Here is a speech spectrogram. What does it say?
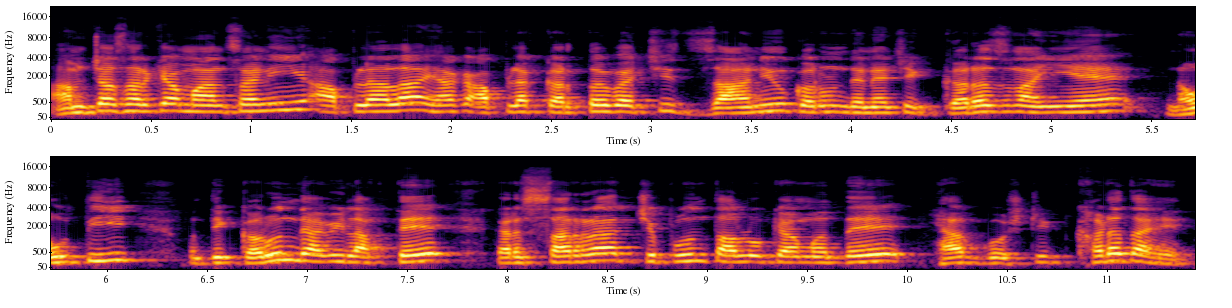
आमच्यासारख्या माणसांनी आपल्याला ह्या आपल्या कर्तव्याची जाणीव करून देण्याची गरज नाही आहे नव्हती. पण ती करून द्यावी लागते. कारण सर्रास चिपळूण तालुक्यामध्ये ह्या गोष्टी घडत आहेत.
